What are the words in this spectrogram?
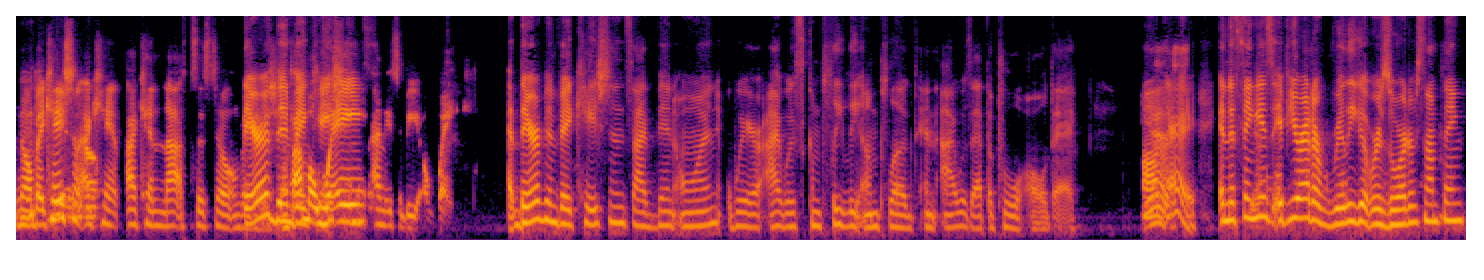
no vacation. I can't. I cannot sit still. On vacation. There have been if I'm away. I need to be away. There have been vacations I've been on where I was completely unplugged and I was at the pool all day all yes. day. And the thing is, if you're at a really good resort or something,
